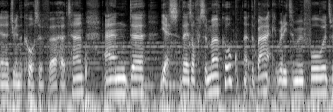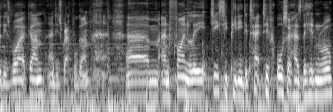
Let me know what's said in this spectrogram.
uh, during the course of uh, her turn. And uh, yes, there's Officer Merkel at the back, ready to move forwards with his riot gun and his grapple gun. um, and finally, GCPD Detective also has the hidden rule.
